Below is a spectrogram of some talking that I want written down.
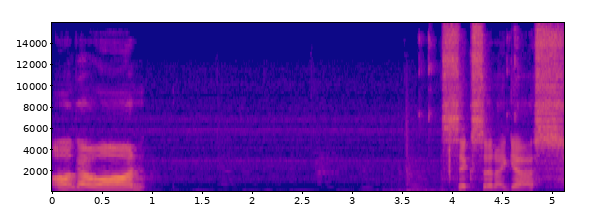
I'll go on six it, I guess.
